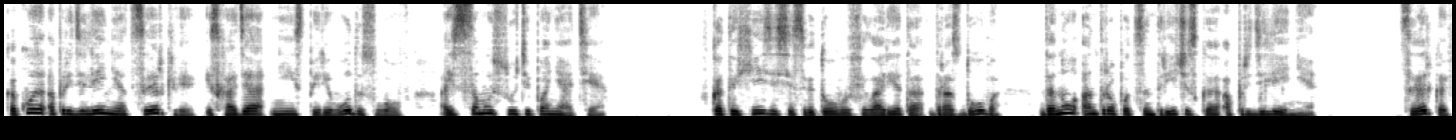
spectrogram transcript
какое определение церкви, исходя не из перевода слов, а из самой сути понятия? В катехизисе святого Филарета Дроздова дано антропоцентрическое определение. Церковь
